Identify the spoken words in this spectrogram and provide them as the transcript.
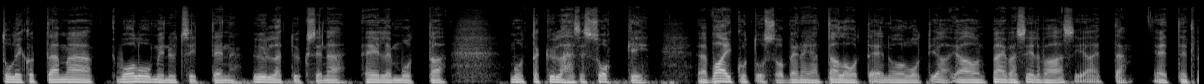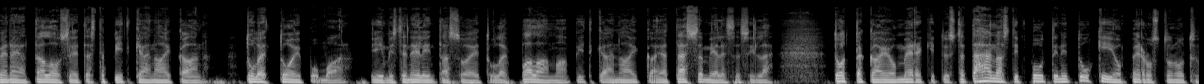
tuliko tämä volyymi nyt sitten yllätyksenä heille, mutta, mutta kyllähän se sokki vaikutus on Venäjän talouteen ollut ja, ja on päivän selvä asia, että, että Venäjän talous ei tästä pitkään aikaan tule toipumaan ihmisten elintaso ei tule palaamaan pitkään aikaa ja tässä mielessä sillä totta kai on merkitystä. Tähän asti Putinin tuki on perustunut,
